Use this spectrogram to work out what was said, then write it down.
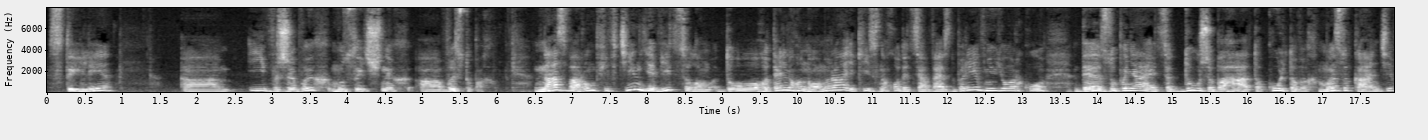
стилі і в живих музичних виступах. Назва Room 15 є відсилом до готельного номера, який знаходиться в Вестбері в Нью-Йорку, де зупиняється дуже багато культових музикантів,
